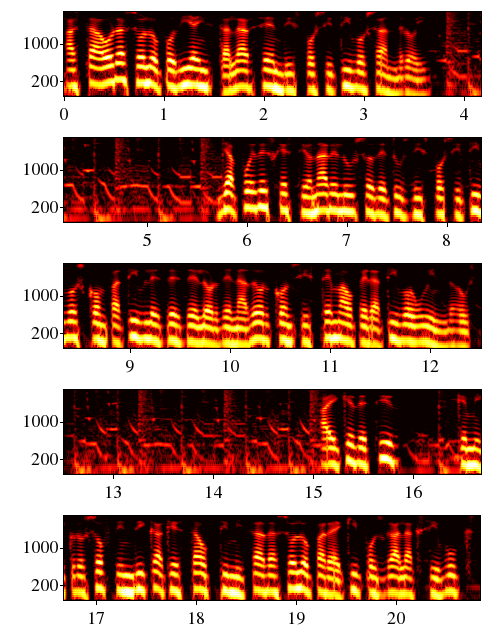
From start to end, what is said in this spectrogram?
Hasta ahora solo podía instalarse en dispositivos Android. Ya puedes gestionar el uso de tus dispositivos compatibles desde el ordenador con sistema operativo Windows. Hay que decir, Microsoft indica que está optimizada solo para equipos Galaxy Books,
